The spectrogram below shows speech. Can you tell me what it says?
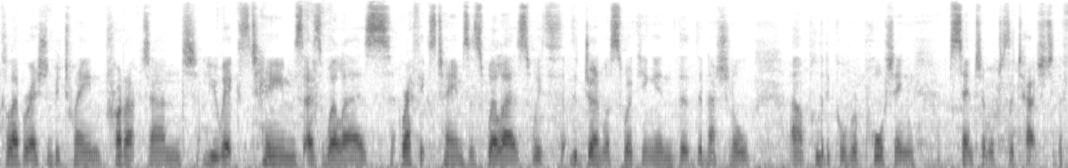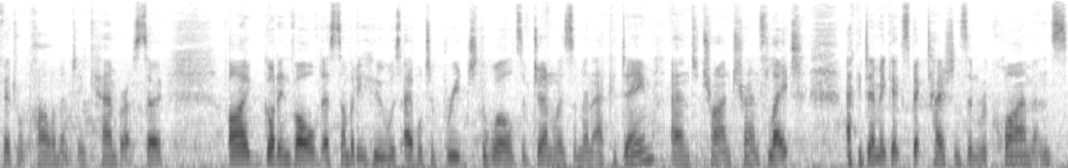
collaboration between product and UX teams, as well as graphics teams, as well as with the journalists working in the, the National uh, Political Reporting Centre, which is attached to the Federal Parliament in Canberra. So I got involved as somebody who was able to bridge the worlds of journalism and academe and to try and translate academic expectations and requirements.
